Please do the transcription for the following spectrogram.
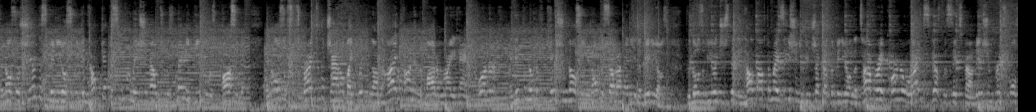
And also share this video so we can help get this information out to as many people as possible. And also subscribe to the channel by clicking on the icon in the bottom right hand corner and hit the notification bell so you don't miss out on any of the videos. For those of you interested in health optimization, you can check out the video in the top right corner where I discuss the six foundation principles.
